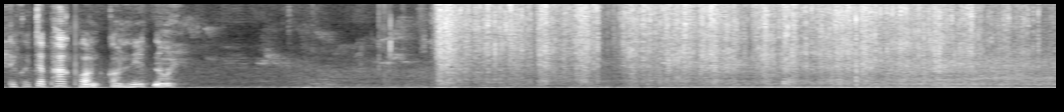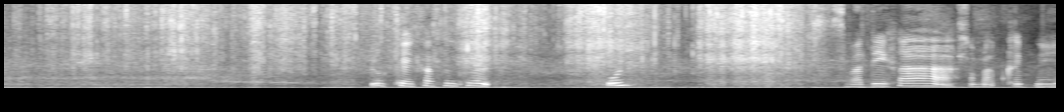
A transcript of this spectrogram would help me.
เดี๋ยวก็จะพักผ่อนก่อนนิดหน่อย โอเคค่ะเพื่อนๆอุ้ยสวัสดีค่ะสำหรับคลิปนี้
